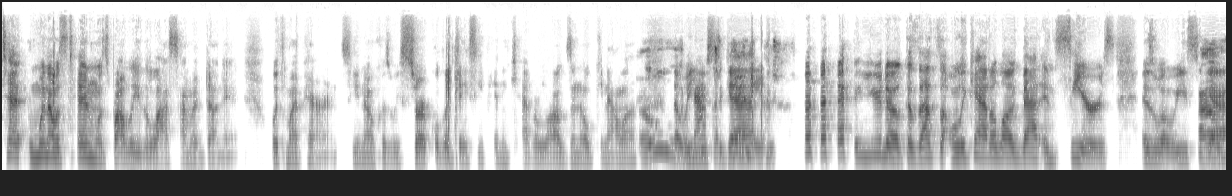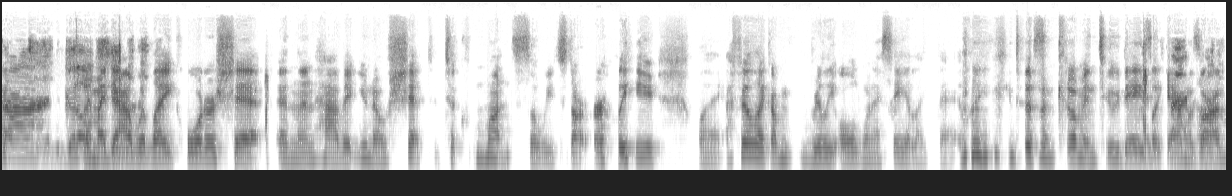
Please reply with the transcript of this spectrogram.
10 when i was 10 was probably the last time i've done it with my parents you know because we circle the jc Penney catalogs in okinawa Ooh, that we used to get you know because that's the only catalog that and sears is what we used to Oh get God, good old. and my dad would like order shit and then have it, you know, shipped. It took months, so we'd start early. Like I feel like I'm really old when I say it like that. Like it doesn't come in two days like. Amazon. Um,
